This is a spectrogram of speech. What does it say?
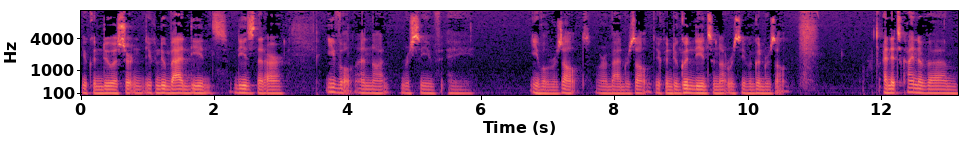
you can do a certain, you can do bad deeds, deeds that are evil and not receive a evil result or a bad result. You can do good deeds and not receive a good result. And it's kind of, um,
